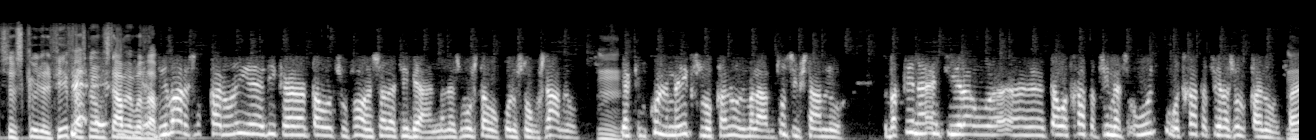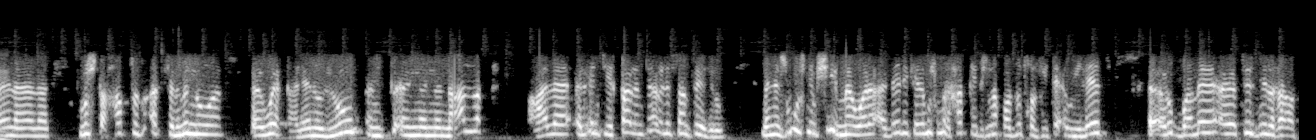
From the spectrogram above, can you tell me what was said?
شنو شكون الفيفا شنو باش تعملوا بالضبط؟ ال démarches القانونية هذيك تو تشوفوها إن شاء الله تباعا ما نجموش تو نقولوا شنو باش نعملوا. لكن كل ما يكسروا قانون الملعب التونسي باش نعملوه بقينا أنت لو آه، تو تخاطب في مسؤول وتخاطب في رجل قانون. فأنا أنا مش تحفظ أكثر منه آه، واقع لأنه اليوم نعلق على الانتقال نتاعو لسان بيدرو. ما نجموش نمشي ما وراء ذلك مش من حقي باش نقعد ندخل في تأويلات آه، ربما تزني الغلط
